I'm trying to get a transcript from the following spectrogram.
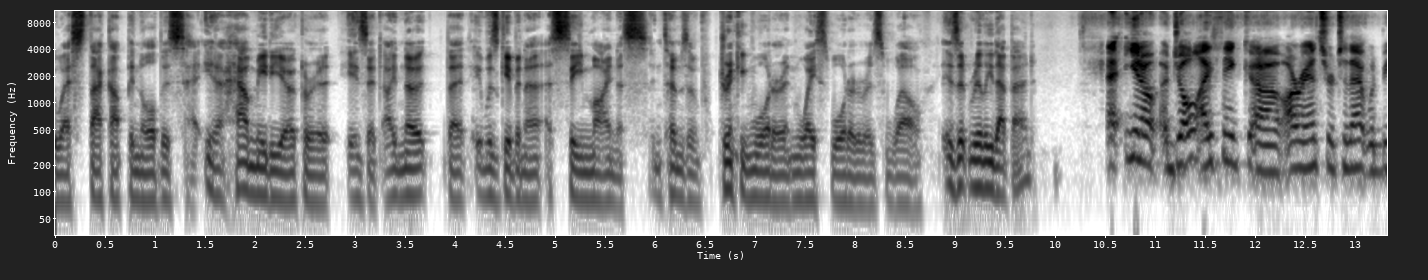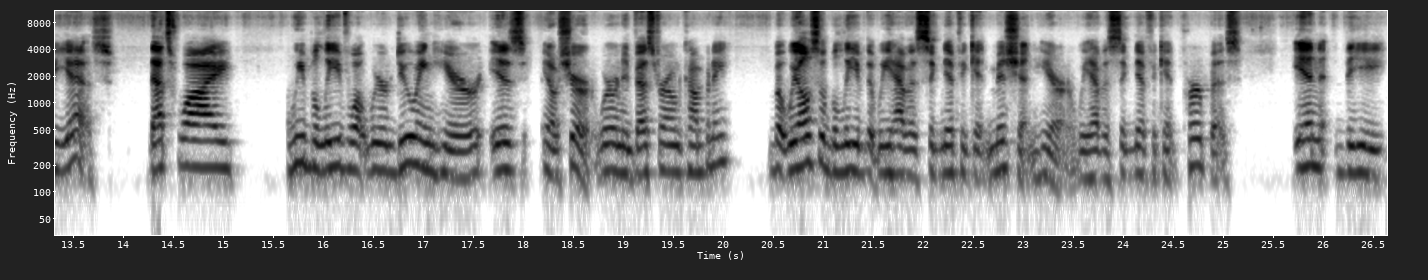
US stack up in all this? You know, how mediocre is it? I note that it was given a, a C minus in terms of drinking water and wastewater as well. Is it really that bad? Uh, you know, Jowell, I think uh, our answer to that would be yes. That's why we believe what we're doing here is, you know, sure, we're an investor owned company, but we also believe that we have a significant mission here. We have a significant purpose in the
